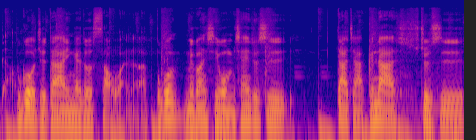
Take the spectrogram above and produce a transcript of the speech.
表。不过我觉得大家应该都扫完了，不过没关系，我们现在就是大家跟大家就是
